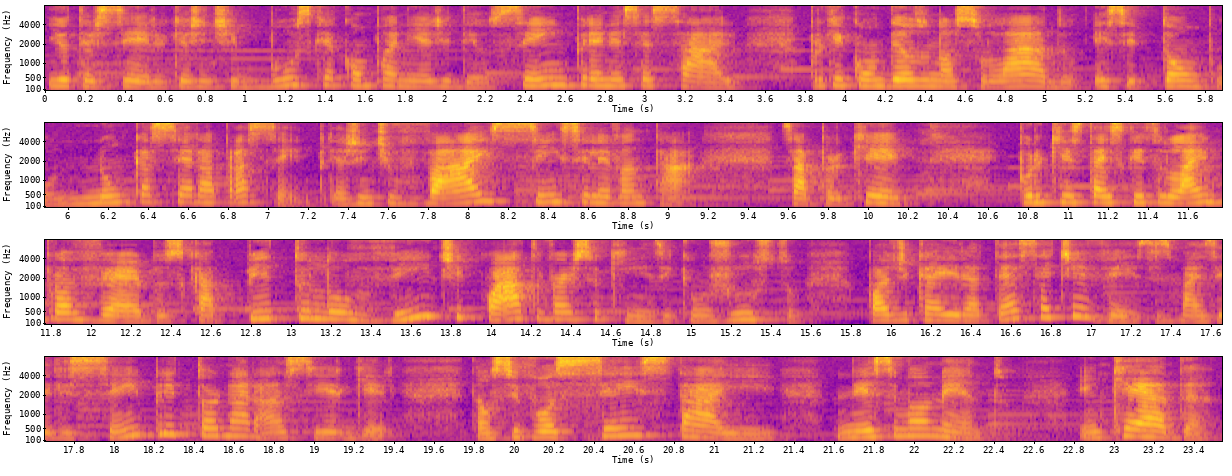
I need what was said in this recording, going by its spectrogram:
E o terceiro, que a gente busque a companhia de Deus. Sempre é necessário, porque com Deus do nosso lado, esse tombo nunca será para sempre. A gente vai sim se levantar. Sabe por quê? Porque está escrito lá em Provérbios, capítulo 24, verso 15, que um justo pode cair até sete vezes, mas ele sempre tornará a se erguer. Então, se você está aí, nesse momento, em queda,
